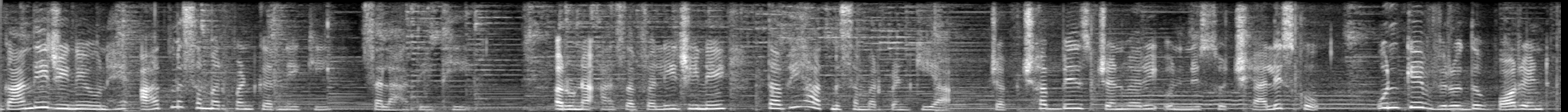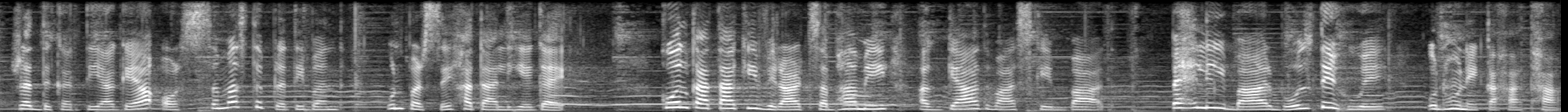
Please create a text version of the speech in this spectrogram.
गांधी जी ने उन्हें आत्मसमर्पण करने की सलाह दी थी। अरुणा आसफ अली जी ने तभी आत्मसमर्पण किया, जब 26 जनवरी 1946 को उनके विरुद्ध वारंट रद्द कर दिया गया और समस्त प्रतिबंध उन पर से हटा लिए गए। कोलकाता की विराट सभा में अज्ञातवास के बाद पहली बार बोलते हुए उन्होंने कहा था,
